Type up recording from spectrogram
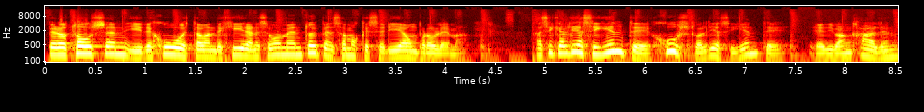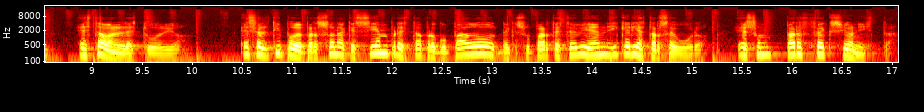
Pero Townsend y The Who estaban de gira en ese momento y pensamos que sería un problema. Así que al día siguiente, justo al día siguiente, Eddie Van Halen estaba en el estudio. Es el tipo de persona que siempre está preocupado de que su parte esté bien y quería estar seguro. Es un perfeccionista.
